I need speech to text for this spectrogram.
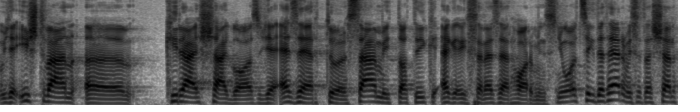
ugye István királysága az ugye 1000-től számítatik egészen 1038-ig, de természetesen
